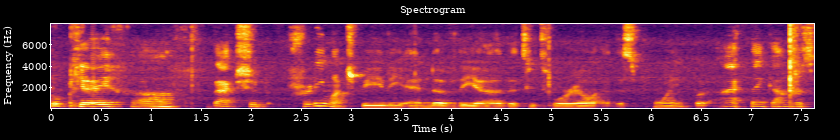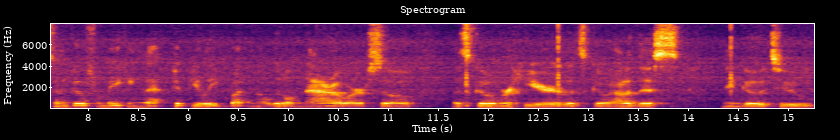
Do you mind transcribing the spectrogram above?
Okay, uh, that should pretty much be the end of the, uh, the tutorial at this point, but I think I'm just going to go for making that pipulate button a little narrower. So let's go over here, let's go out of this and go to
